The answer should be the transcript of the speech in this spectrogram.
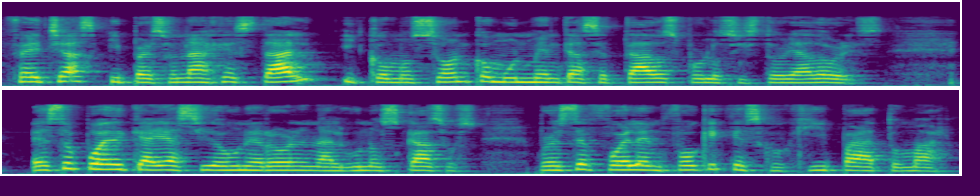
fechas y personajes tal y como son comúnmente aceptados por los historiadores. Esto puede que haya sido un error en algunos casos, pero este fue el enfoque que escogí para tomar.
